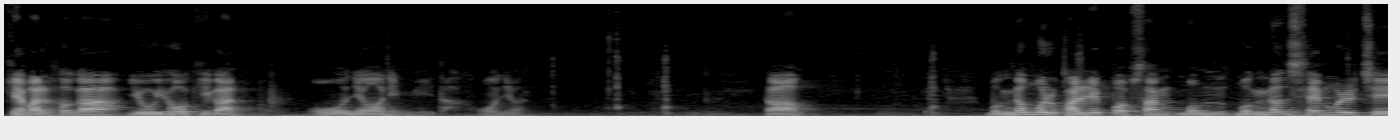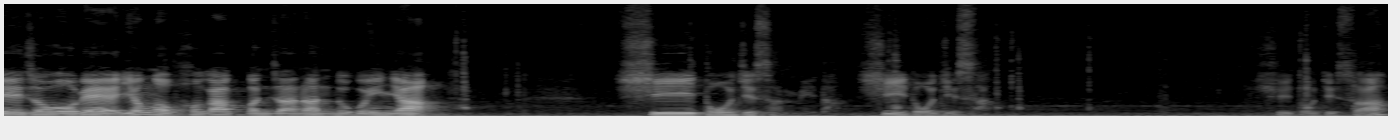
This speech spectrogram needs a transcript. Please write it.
개발 허가 유효 기간 5년입니다. 5년. 다음 먹는물 관리법상 먹는 샘물 제조업의 영업 허가권자는 누구이냐? 시도지사입니다. 시도지사. 시도지사.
